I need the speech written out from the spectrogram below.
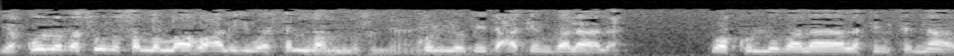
يقول الرسول صلى الله عليه وسلم كل بدعة ضلالة وكل ضلالة في النار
